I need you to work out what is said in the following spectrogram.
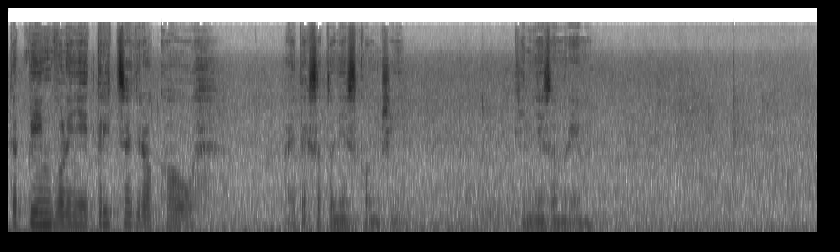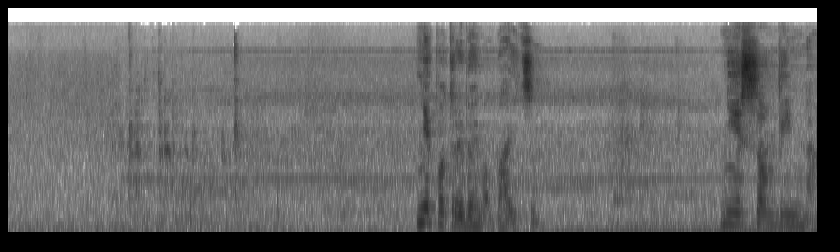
Trpím kvôli nej 30 rokov, aj tak sa to neskončí kým nezomriem. Nepotrebujem obhajcu. Nie som vinná.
